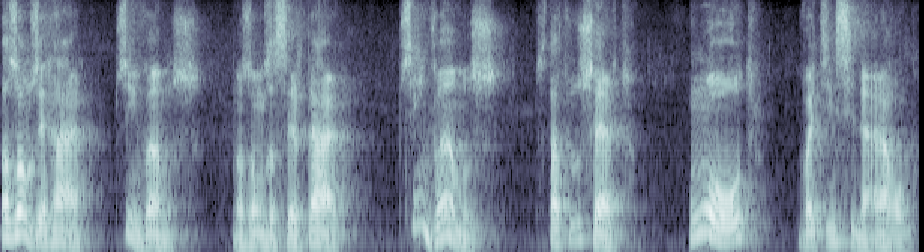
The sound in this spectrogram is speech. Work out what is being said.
Nós vamos errar? Sim, vamos. Nós vamos acertar? Sim, vamos. Está tudo certo. Um ou outro vai te ensinar algo.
